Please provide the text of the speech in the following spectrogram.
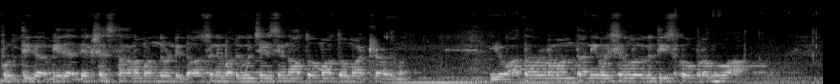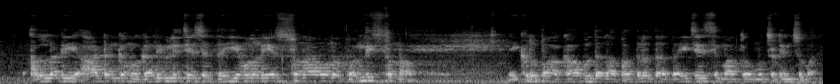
పూర్తిగా మీరే అధ్యక్ష స్థానం అందుండి దాసుని మరుగు చేసి నాతో మాతో మాట్లాడమని ఈ వాతావరణం అంతా నీ వశంలోకి తీసుకో ప్రభువా. అల్లరి ఆటంకము గలిబిలి చేసే దయ్యములను వేస్తున్నాములో బంధిస్తున్నాం నీ కృప కాపుదల భద్రత దయచేసి మాతో ముచ్చటించుమని.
